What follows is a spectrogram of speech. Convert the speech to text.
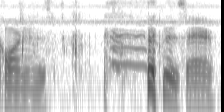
corn in his in his hair.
